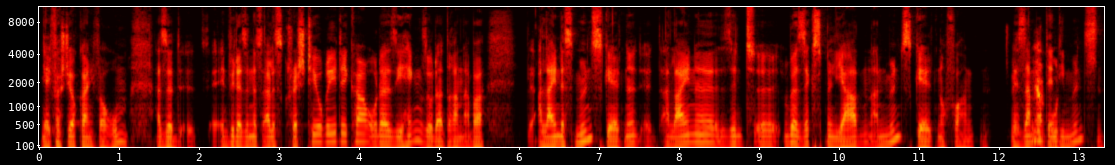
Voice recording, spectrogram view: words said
Ja, ich verstehe auch gar nicht warum. Also entweder sind das alles Crash-Theoretiker oder sie hängen so da dran, aber allein das Münzgeld, ne, alleine sind äh, über sechs Milliarden an Münzgeld noch vorhanden. Wer sammelt ja, denn die Münzen?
